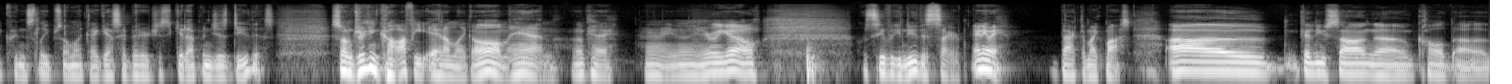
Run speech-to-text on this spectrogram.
I, couldn't sleep. So I'm like, I guess I better just get up and just do this. So I'm drinking coffee and I'm like, oh man, okay. All right, uh, here we go. Let's see if we can do this sucker. Anyway, back to Mike Maas. Uh, got a new song uh, called uh,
